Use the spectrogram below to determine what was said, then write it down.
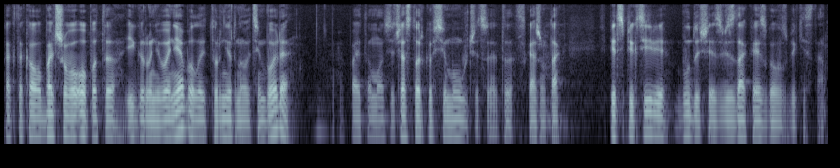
как такового большого опыта игр у него не было, и турнирного тем более. Поэтому он сейчас только всему учится. Это, скажем так, в перспективе будущая звезда CSGO Узбекистан.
